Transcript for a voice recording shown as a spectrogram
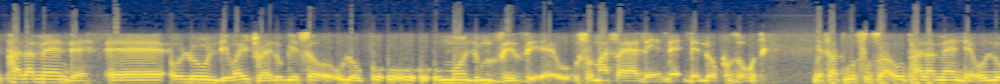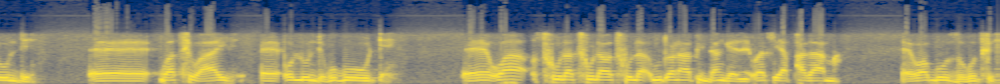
iParliamente eh olundi wayijwayela ukisho ulo- u- u- u- uMondi umzizi usomahlaya le lokho uzokuthi ngesathi kususwa uParliamente olundi eh kwathiwa hayi eh, olundi kukude. Eh wathula thula wathula umntwana waphinda angene wasiyaphakama eh wabuza ukuthi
